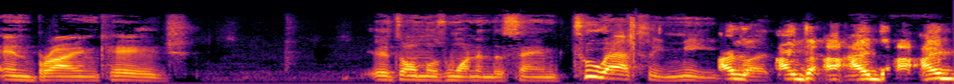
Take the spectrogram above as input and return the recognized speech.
and Brian Cage, it's almost one and the same. Two actually me, I, I, I, I,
